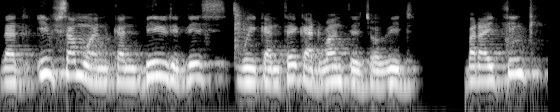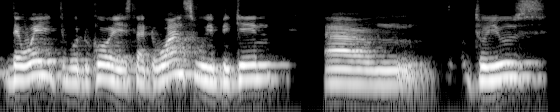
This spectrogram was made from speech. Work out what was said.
that if someone can build this, we can take advantage of it. But I think the way it would go is that once we begin um, to use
